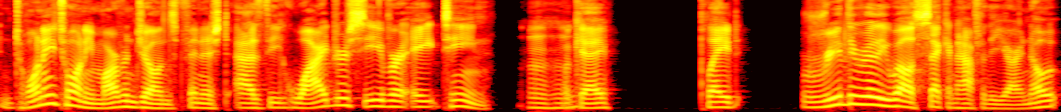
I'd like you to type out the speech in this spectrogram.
In 2020, Marvin Jones finished as the wide receiver 18. Mhm. Okay. Played really, really well second half of the year. I know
